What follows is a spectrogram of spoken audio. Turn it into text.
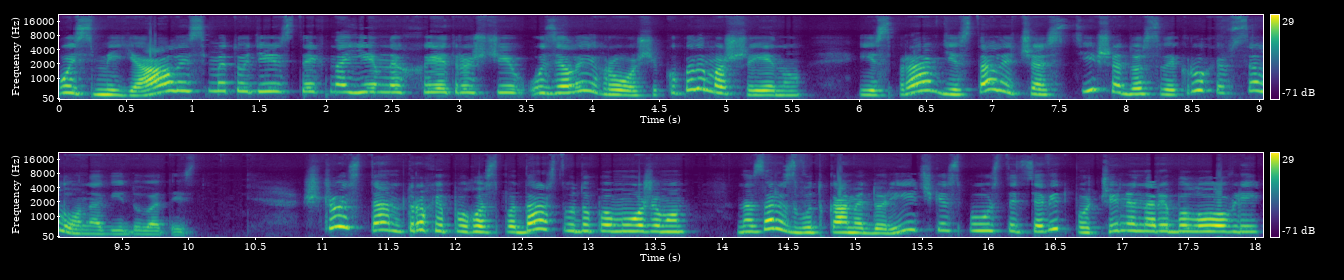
Посміялись ми тоді з тих наївних хитрощів, узяли гроші, купили машину і справді стали частіше до свекрухи в село навідуватись. Щось там трохи по господарству допоможемо. Назар з вудками до річки спуститься, відпочине на риболовлі.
